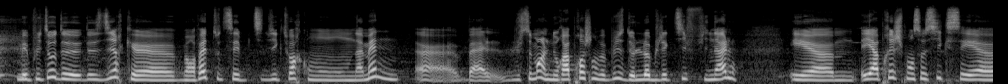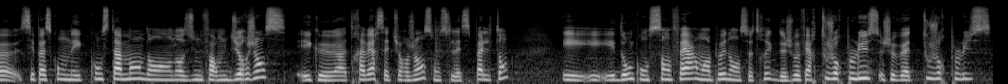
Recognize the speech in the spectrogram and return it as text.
mais plutôt de, se dire que, bah, en fait, toutes ces petites victoires qu'on amène, bah, justement, elles nous rapprochent un peu plus de l'objectif final. Euh, et, après, je pense aussi que c'est euh, parce qu'on est constamment dans, dans une forme d'urgence et qu'à travers cette urgence, on se laisse pas le temps. Et, donc, on s'enferme un peu dans ce truc de je veux faire toujours plus, je veux être toujours plus.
